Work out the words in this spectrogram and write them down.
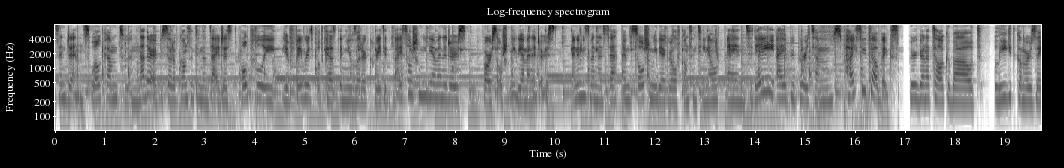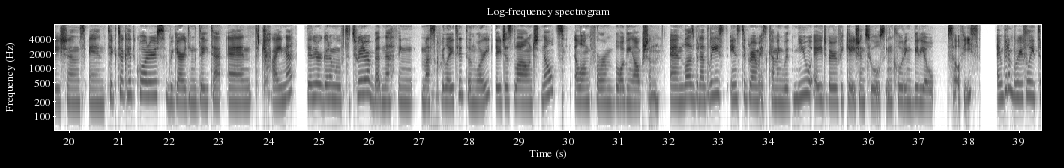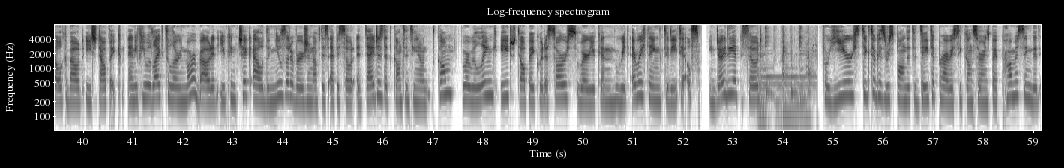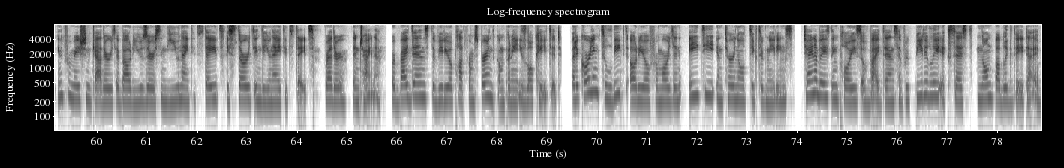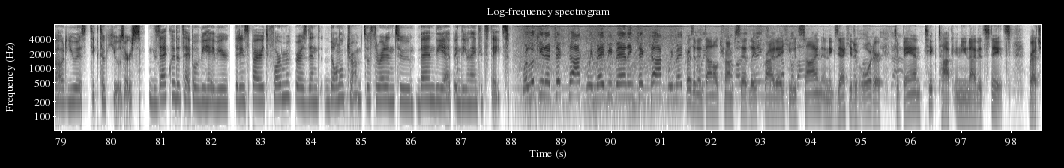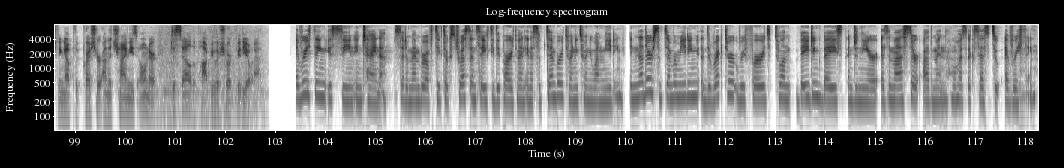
ladies and gents. Welcome to another episode of Kontentino Digest. Hopefully, your favorite podcast and newsletter created by social media managers for social media managers. My name is Vanessa. I'm the social media girl of Kontentino, and today I prepared some spicy topics. We're gonna talk about leaked conversations in TikTok headquarters regarding data and China. Then we are gonna move to Twitter, but nothing Musk related, don't worry. They just launched Notes, a long form blogging option. And last but not least, Instagram is coming with new age verification tools, including video selfies. I'm going to briefly talk about each topic, and if you would like to learn more about it, you can check out the newsletter version of this episode at digest.kontentino.com, where we link each topic with a source where you can read everything to details. Enjoy the episode! For years, TikTok has responded to data privacy concerns by promising that information gathered about users in the United States is stored in the United States rather than China, where ByteDance, the video platform's parent company, is located. But according to leaked audio from more than 80 internal TikTok meetings, China based employees of ByteDance have repeatedly accessed non public data about US TikTok users. Exactly the type of behavior that inspired former President Donald Trump to threaten to ban the app in the United States. We're looking at TikTok. We may be banning TikTok. We may President Donald Trump said late Friday he would sign an executive order to ban TikTok in the United States, ratcheting up the pressure on the Chinese owner to sell the popular short video app. Everything is seen in China, said a member of TikTok's Trust and Safety Department in a September 2021 meeting. In another September meeting, a director referred to a Beijing based engineer as a master admin who has access to everything.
